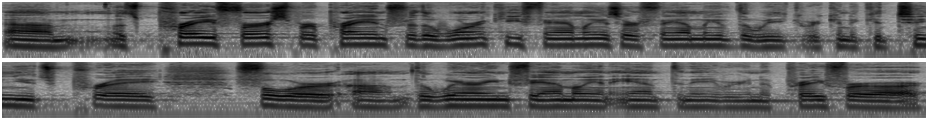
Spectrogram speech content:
Um, let's pray first. We're praying for the Warnke family as our family of the week. We're going to continue to pray for um, the Waring family and Anthony. We're going to pray for our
